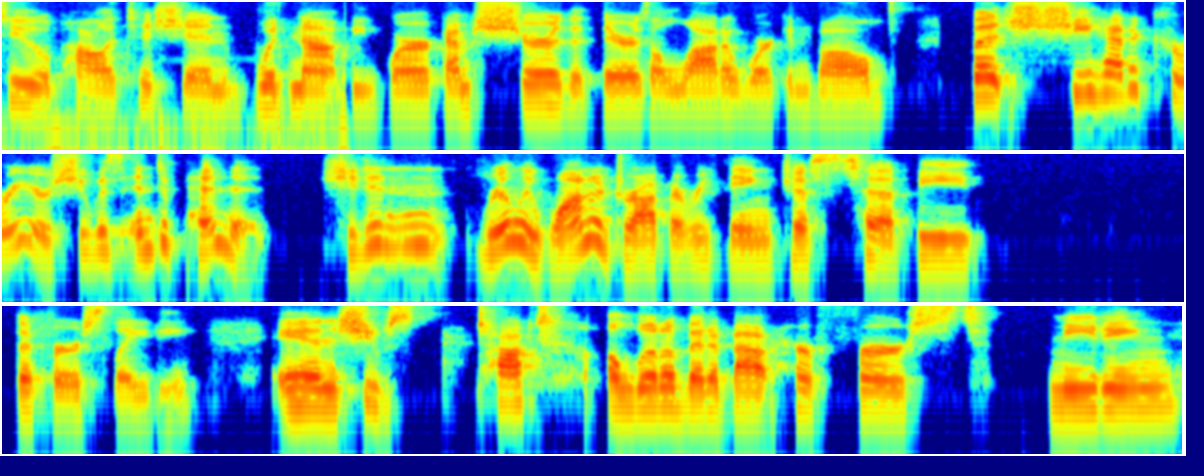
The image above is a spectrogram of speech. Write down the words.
to a politician would not be work. I'm sure that there's a lot of work involved, but she had a career. She was independent. She didn't really want to drop everything just to be the first lady. And she was talked a little bit about her first meeting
